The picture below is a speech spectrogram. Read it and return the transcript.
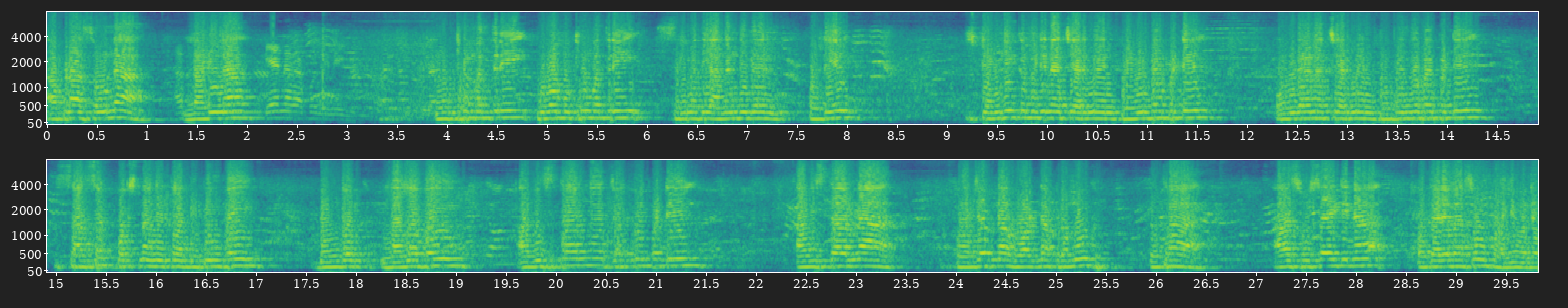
આપણા સૌના લાડીલા મુખ્યમંત્રી, પૂર્વ મુખ્યમંત્રી શ્રીમતી આનંદીબેન પટેલ, સ્ટેન્ડિંગ કમિટીના ચેરમેન પ્રવીણભાઈ પટેલ, ઓરડાના ચેરમેન ભૂપેન્દ્રભાઈ પટેલ, શાસક પક્ષના નેતા બિપિનભાઈ દંડક લાલાભાઈ, આ વિસ્તારના જગભાઈ પટેલ, આ વિસ્તારના ભાજપના વોર્ડના પ્રમુખ તથા આ સોસાયટીના પધારેલા સૌ ભાઈઓ અને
